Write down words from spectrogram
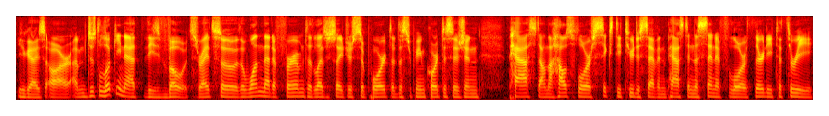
you guys are. I'm just looking at these votes, right? So the one that affirmed the legislature's support of the Supreme Court decision passed on the House floor 62 to 7, passed in the Senate floor 30 to 3.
